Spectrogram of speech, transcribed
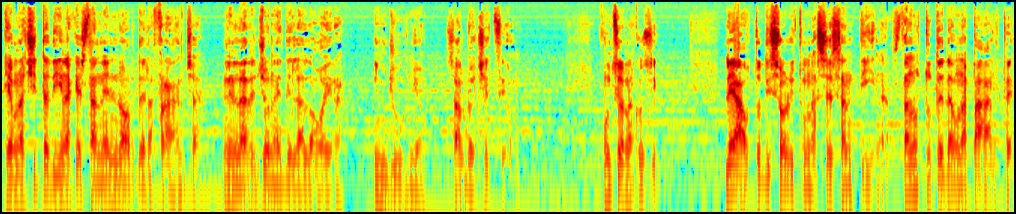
che è una cittadina che sta nel nord della Francia, nella regione della Loira, in giugno, salvo eccezioni. Funziona così. Le auto, di solito una sessantina, stanno tutte da una parte,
